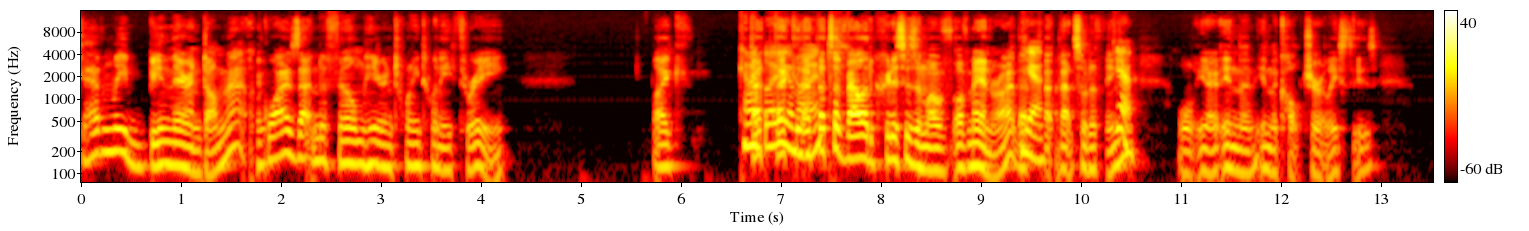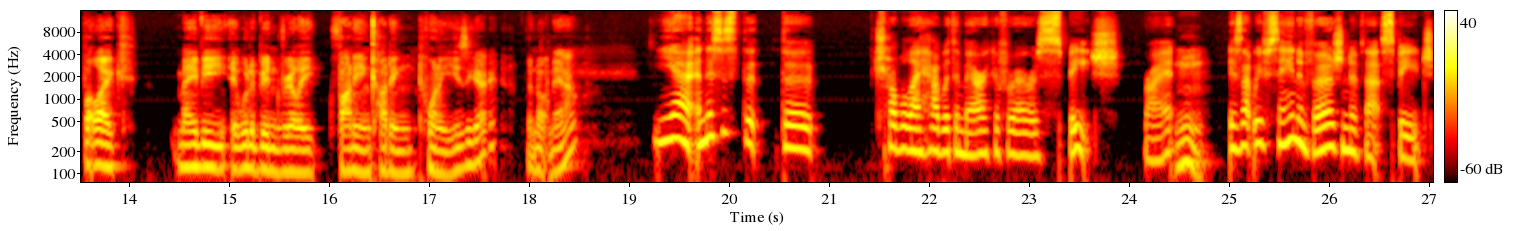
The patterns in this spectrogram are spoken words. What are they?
haven't we been there and done that? Like, why is that in a film here in 2023? Like Can I blow that- your that- mind? that's a valid criticism of, of men, right? That, Yeah. that that sort of thing. Yeah. Or you know, in the in the culture at least is. But like maybe it would have been really funny and cutting twenty years ago, but not now. Yeah, and this is the the trouble I had with America Ferrera's speech, right? Mm. Is that we've seen a version of that speech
